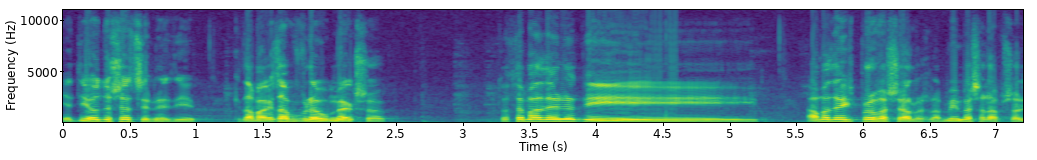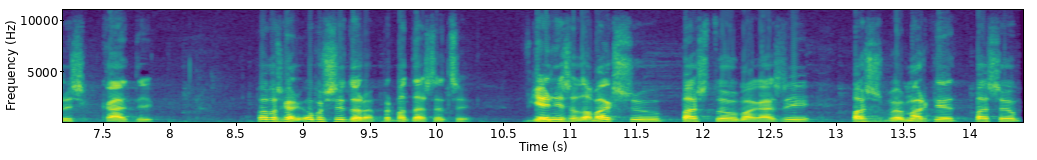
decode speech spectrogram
Γιατί όντως έτσι είναι. Γιατί και τα μαγαζιά που βλέπουμε έξω, το θέμα δεν είναι ότι άμα δεν έχεις πρόβαση άλλο, να μην μέσα να ψωνίσεις κάτι. Πάμε χάρη, όπως εσύ τώρα, περπατάς έτσι. Βγαίνεις από τα μάξι σου, πας στο μαγαζί, πας στο σούπερ μάρκετ, πας σε...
